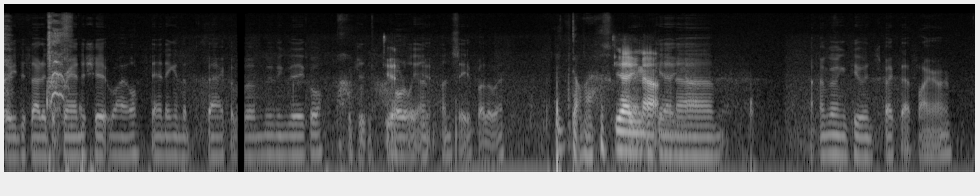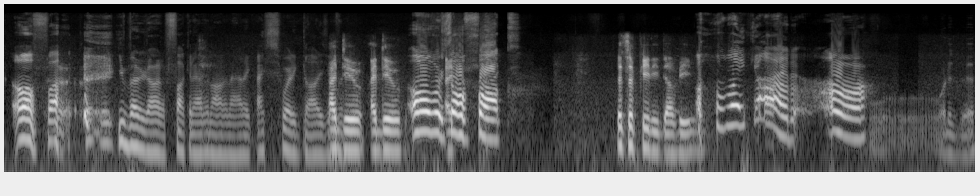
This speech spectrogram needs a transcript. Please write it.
so you decided to brandish it while standing in the back of a moving vehicle, which is Yeah, totally un- unsafe, by the way. You dumbass. Yeah, you know. And um, I'm going to inspect that firearm. Oh fuck. you better not fucking have an automatic. I swear to God. he's I gonna- do. I do. Oh, we're I- so fucked. It's a PDW. Oh my God. Oh. What is this?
